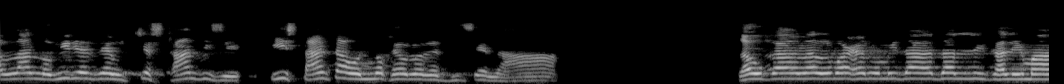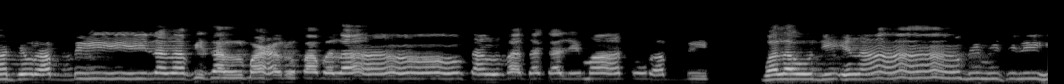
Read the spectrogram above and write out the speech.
আল্লাহ নবীরে যে উচ্চ স্থান দিছে এই স্থানটা অন্য কেউরে দিছে না। لو كان البحر مدادا لكلمات ربي لنفذ البحر قبل أن تنفذ كلمات ربي ولو جئنا بمثله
